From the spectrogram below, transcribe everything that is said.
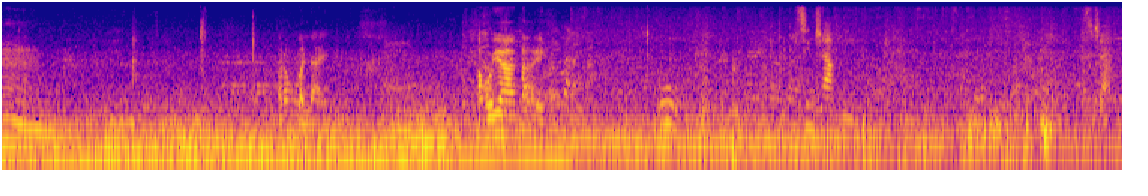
Hmm. Parang wala eh. Ako yata eh. Ooh. Si Jackie. Si Jackie.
